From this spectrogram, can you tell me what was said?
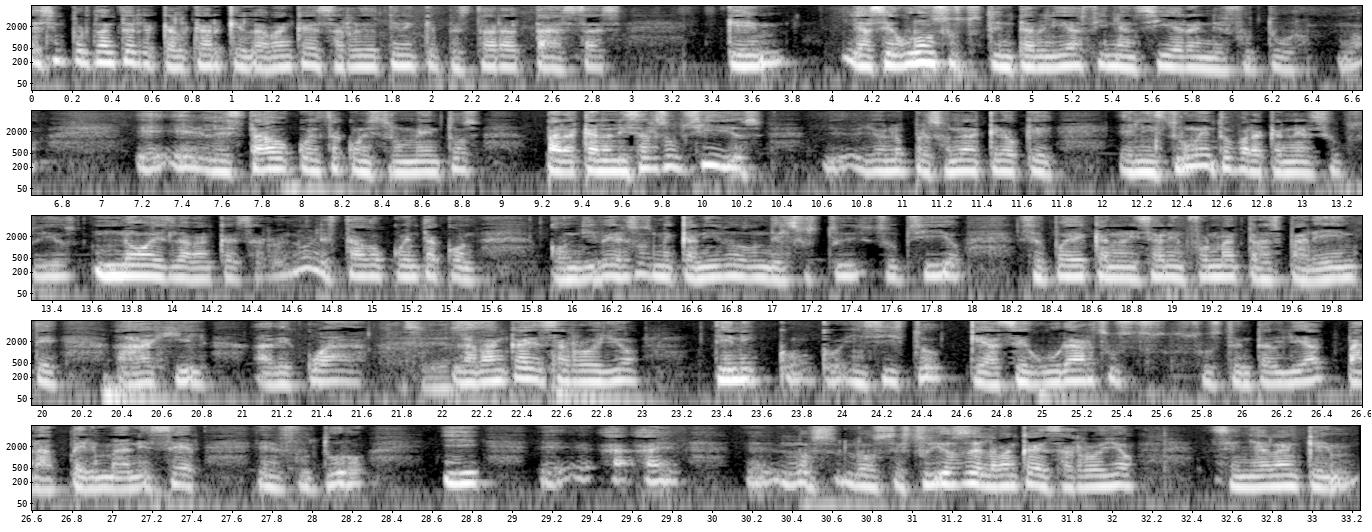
es importante recalcar que la banca de desarrollo tiene que prestar a tasas que le aseguran su sustentabilidad financiera en el futuro. ¿no? el Estado cuenta con instrumentos para canalizar subsidios. Yo, en lo personal creo que el instrumento para canalizar subsidios no es la banca de desarrollo. ¿no? El Estado cuenta con, con diversos mecanismos donde el subsidio se puede canalizar en forma transparente, ágil, adecuada. La banca de desarrollo tiene, insisto, que asegurar su sustentabilidad para permanecer en el futuro. Y eh, eh, los, los estudios de la banca de desarrollo señalan que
